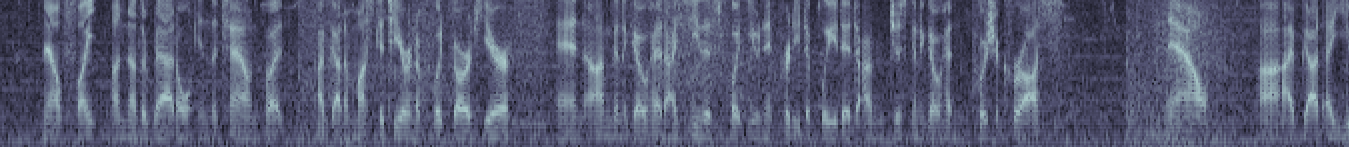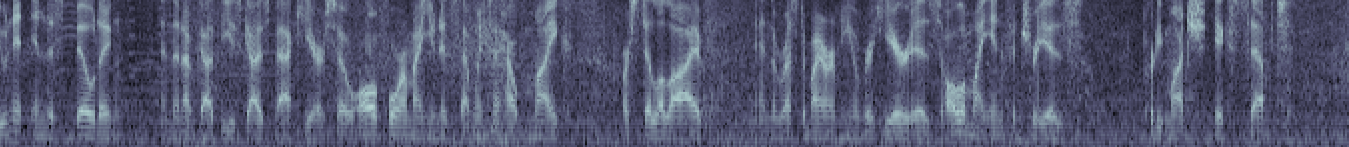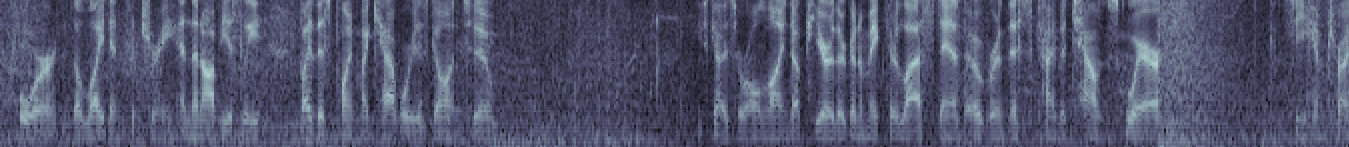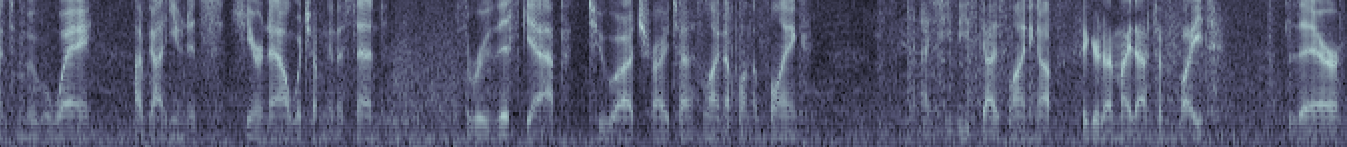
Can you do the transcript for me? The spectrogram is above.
now fight another battle in the town, but I've got a musketeer and a foot guard here, and I'm to go ahead. I see this foot unit pretty depleted. I'm just to go ahead and push across now. Uh, I've got a unit in this building, and then I've got these guys back here. So all four of my units that went to help Mike are still alive, and the rest of my army over here is, all of my infantry is pretty much except for the light infantry. And then obviously, by this point, my cavalry is gone too. These guys are all lined up here. They're going to make their last stand over in this kind of town square. You can see him trying to move away. I've got units here now, which I'm going to send through this gap to uh, try to line up on the flank. And I see these guys lining up. Figured I might have to fight there.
